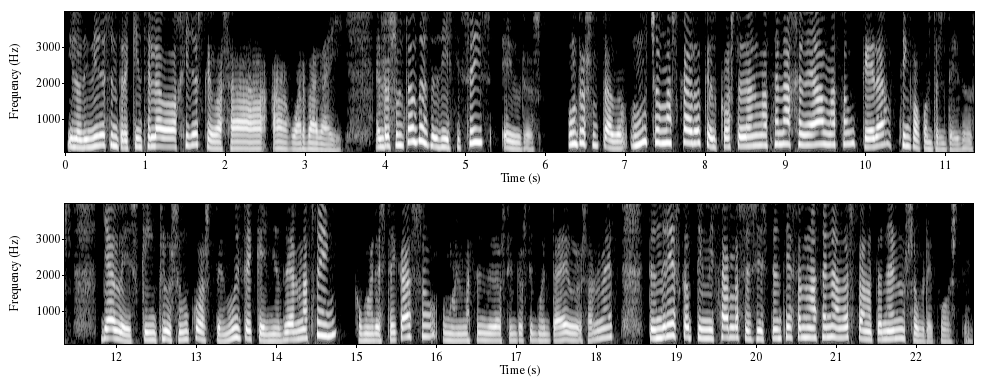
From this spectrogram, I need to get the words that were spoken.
y lo divides entre 15 lavavajillas que vas a, guardar ahí. El resultado es de 16 euros, un resultado mucho más caro que el coste de almacenaje de Amazon, que era 5,32. Ya ves que incluso un coste muy pequeño de almacén, como en este caso, un almacén de 250 euros al mes, tendrías que optimizar las existencias almacenadas para no tener un sobrecoste.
